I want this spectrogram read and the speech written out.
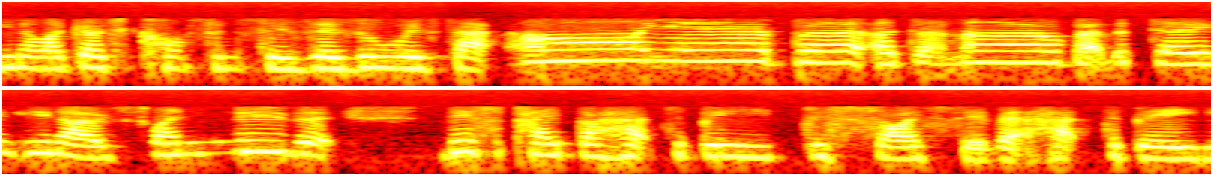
you know, I go to conferences, there's always that, oh, yeah, but I don't know about the date, you know. So I knew that this paper had to be decisive. It had to be,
